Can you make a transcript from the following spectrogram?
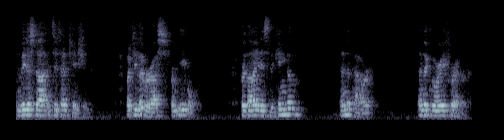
And lead us not into temptation, but deliver us from evil. For thine is the kingdom, and the power, and the glory forever.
